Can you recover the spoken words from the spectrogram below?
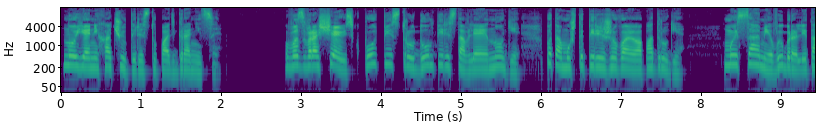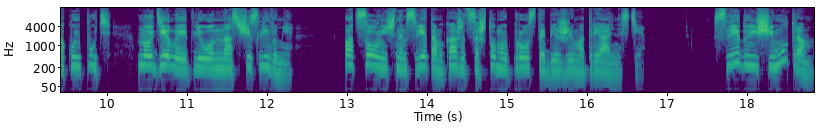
но я не хочу переступать границы. Возвращаюсь к Поппи, с трудом переставляя ноги, потому что переживаю о подруге. Мы сами выбрали такой путь, но делает ли он нас счастливыми? Под солнечным светом кажется, что мы просто бежим от реальности. Следующим утром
